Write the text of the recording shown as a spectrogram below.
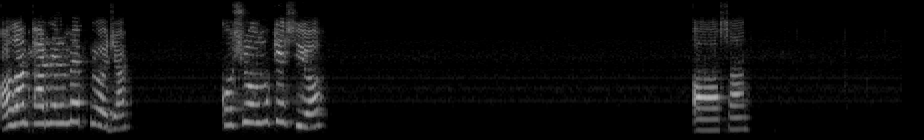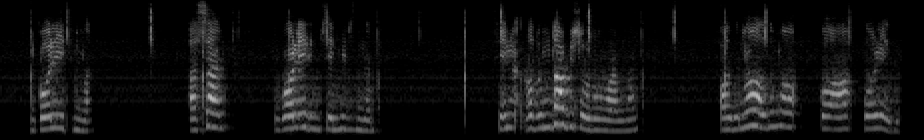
Adam perdeleme yapıyor hocam. Koşu yolumu kesiyor. Aa sen. Gol yedim ben. Hasan gol yedim senin yüzünden. Senin adında bir sorun var lan. Adını aldım ah gol yedim.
